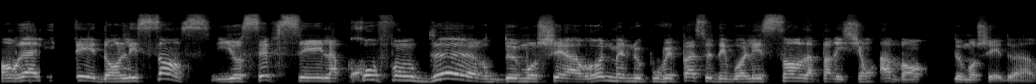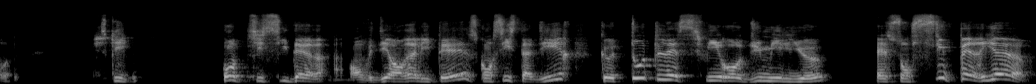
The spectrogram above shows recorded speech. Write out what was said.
en réalité, dans l'essence, Yosef, c'est la profondeur de Moshe et Aaron, mais elle ne pouvait pas se dévoiler sans l'apparition avant de Moshe et de Aaron. Ce qui considère, on veut dire en réalité, ce consiste à dire que toutes les sphirotes du milieu, elles sont supérieures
